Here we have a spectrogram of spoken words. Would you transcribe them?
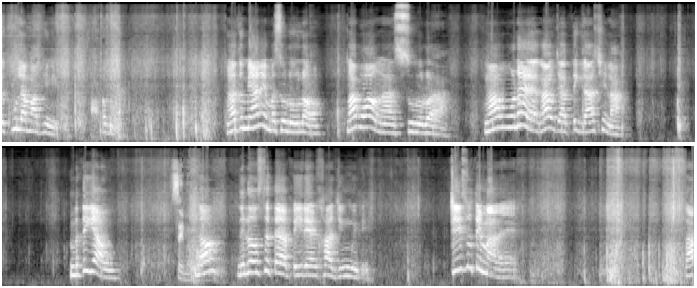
တစ်ခုလက်မှဖြစ်နေပြီဟုတ်ဟုတ်ပြီလားငါသူများနေမဆိုလို့တော့ငါဘဝကငါဆူလို့လားငါဝင်နဲ့ငါ့ကြောင့်တိတ်လားချင်းလားမသိရဘူးစိတ်မကောင်းနော်နေလို့စစ်တပ်ပေးတဲ့ခကြီးငွေတွေကျေးဇူးတင်ပါလေဒါ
